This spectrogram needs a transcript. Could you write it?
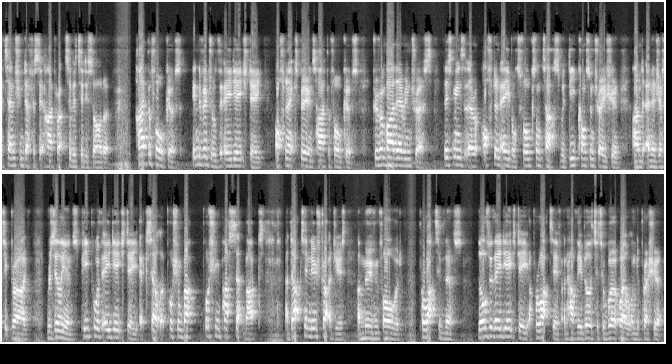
attention deficit hyperactivity disorder. Hyperfocus. Individuals with ADHD often experience hyperfocus, driven by their interests. This means that they're often able to focus on tasks with deep concentration and energetic drive. Resilience. People with ADHD excel at pushing back pushing past setbacks, adapting new strategies, and moving forward. Proactiveness. Those with ADHD are proactive and have the ability to work well under pressure.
